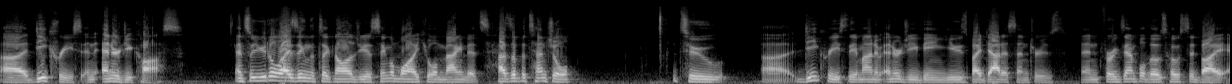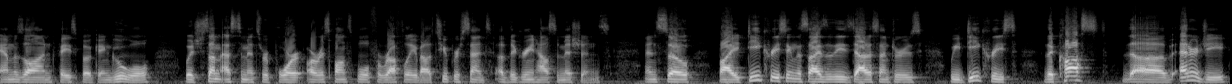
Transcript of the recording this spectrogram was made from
uh, decrease in energy costs. And so utilizing the technology of single molecule magnets has a potential to uh, decrease the amount of energy being used by data centers. And for example, those hosted by Amazon, Facebook, and Google which some estimates report are responsible for roughly about 2% of the greenhouse emissions. And so by decreasing the size of these data centers, we decrease the cost of energy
